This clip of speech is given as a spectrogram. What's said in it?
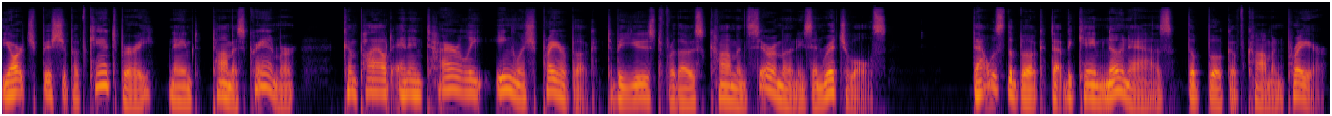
the Archbishop of Canterbury, named Thomas Cranmer, compiled an entirely English prayer book to be used for those common ceremonies and rituals. That was the book that became known as the Book of Common Prayer.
